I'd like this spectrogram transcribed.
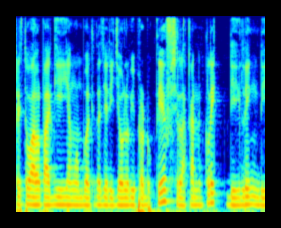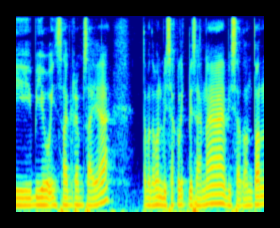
ritual pagi yang membuat kita jadi jauh lebih produktif. Silahkan klik di link di bio Instagram saya. teman-teman bisa klik di sana, bisa tonton.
